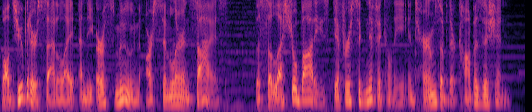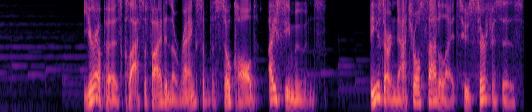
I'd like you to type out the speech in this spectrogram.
While Jupiter's satellite and the Earth's moon are similar in size, the celestial bodies differ significantly in terms of their composition. Europa is classified in the ranks of the so-called icy moons. These are natural satellites whose surfaces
